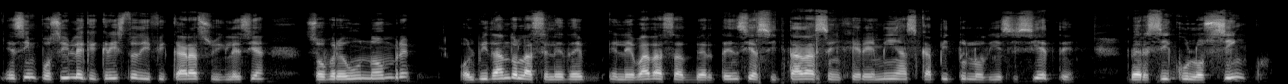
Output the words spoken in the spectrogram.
es imposible que Cristo edificara su iglesia sobre un hombre, olvidando las elevadas advertencias citadas en Jeremías capítulo 17, versículo 5,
